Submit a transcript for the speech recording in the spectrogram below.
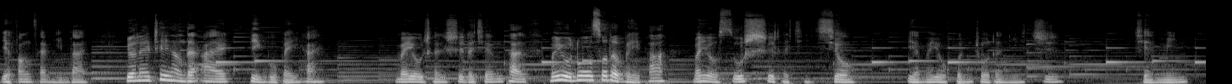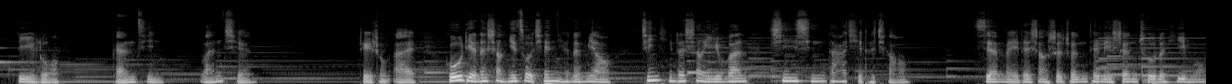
也方才明白，原来这样的爱并不悲哀，没有尘世的牵绊，没有啰嗦的尾巴，没有俗世的锦绣，也没有浑浊的泥汁，简明利落，干净完全。这种爱，古典的像一座千年的庙，晶莹的像一弯新兴搭起的桥，鲜美的像是春天里伸出的一抹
